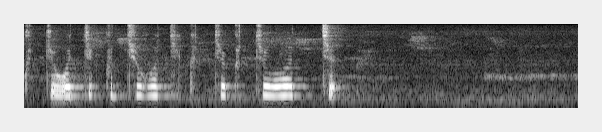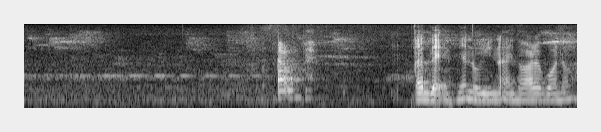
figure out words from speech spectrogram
ခွချဝချခွချဝချခွချခွချ ဝချ အဲ့လေမျက်နှာလေးနိုင်သွားတယ်ပေါ့နော်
